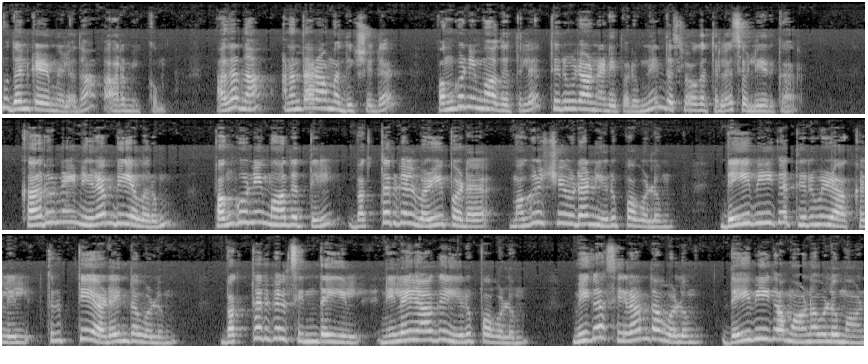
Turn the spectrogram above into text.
புதன்கிழமையில் தான் ஆரம்பிக்கும். அதை தான் அனந்தாராம தீட்சிதர் பங்குனி மாதத்தில் திருவிழா நடைபெறும்னு இந்த ஸ்லோகத்தில் சொல்லியிருக்கார். கருணை நிரம்பியவரும் பங்குனி மாதத்தில் பக்தர்கள் வழிபட மகிழ்ச்சியுடன் இருப்பவளும் தெய்வீக திருவிழாக்களில் திருப்தி அடைந்தவளும் பக்தர்கள் சிந்தையில் நிலையாக இருப்பவளும் மிக சிறந்தவளும் தெய்வீகமானவளுமான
